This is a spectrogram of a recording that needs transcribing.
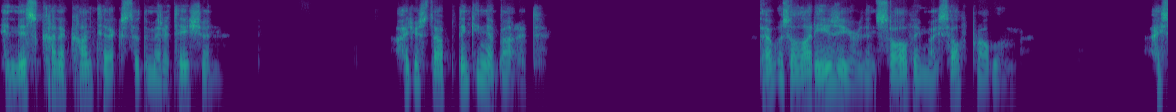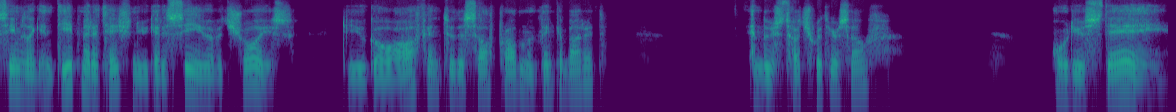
in this kind of context of the meditation. I just stop thinking about it. That was a lot easier than solving my self problem. It seems like in deep meditation, you get to see you have a choice. Do you go off into the self problem and think about it? And lose touch with yourself? Or do you stay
